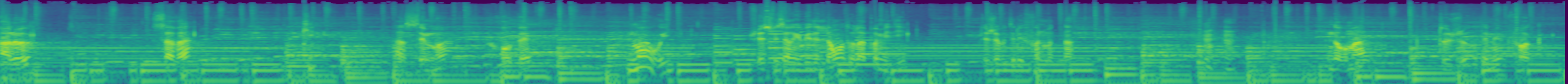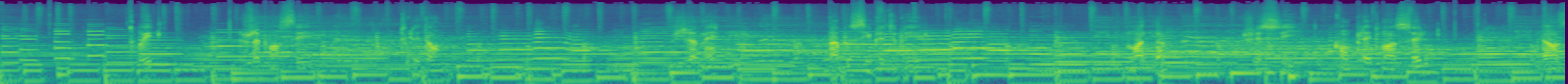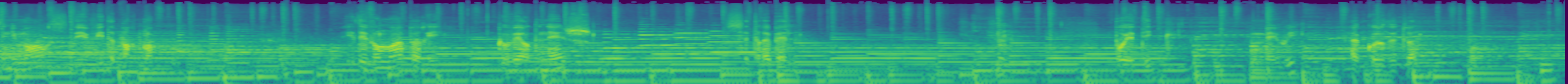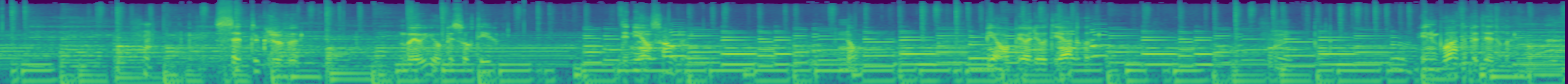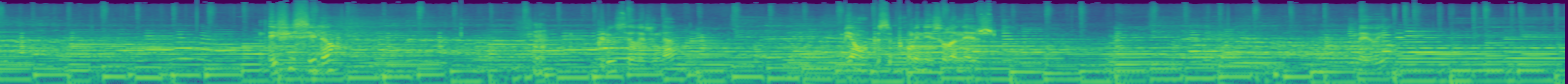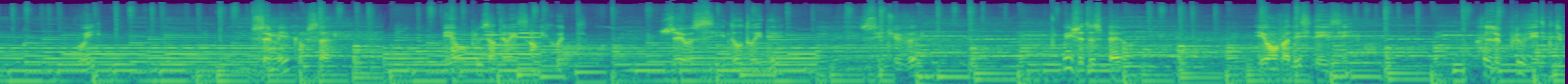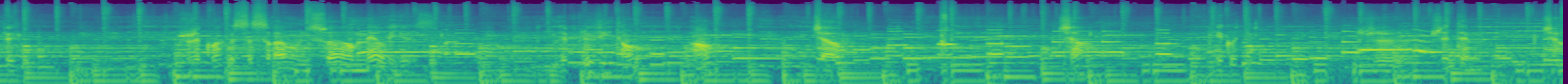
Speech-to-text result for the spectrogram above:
Allô? Ça va? Qui Ah, c'est moi, Robert. Moi, oui. Je suis arrivé de Londres l'après-midi. Je vous téléphone maintenant. Normal, toujours des mêmes phoques. Oui, j'ai pensé tout le temps. Jamais, pas possible d'oublier. Maintenant, je suis complètement seul dans une immense et vide appartement. Et devant moi Paris, couvert de neige, c'est très belle. Poétique, mais oui, à cause de toi. C'est tout que je veux. Mais oui, on peut sortir. Dîner ensemble. Non. Bien, on peut aller au théâtre. Boîte peut-être. Difficile, hein Hmm. Plus original. Bien, on peut se promener sur la neige. Mais oui. Oui. C'est mieux comme ça. Bien plus intéressant. Écoute, j'ai aussi d'autres idées. Si tu veux. Oui, je t'espère. Et on va décider ici. Le plus vite que tu peux. Je crois que ce sera une soirée merveilleuse. Le plus vite, hein? Hein? Ciao. Ciao. Écoute, je, je t'aime. Ciao.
